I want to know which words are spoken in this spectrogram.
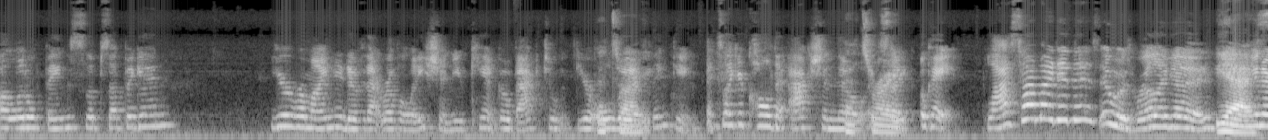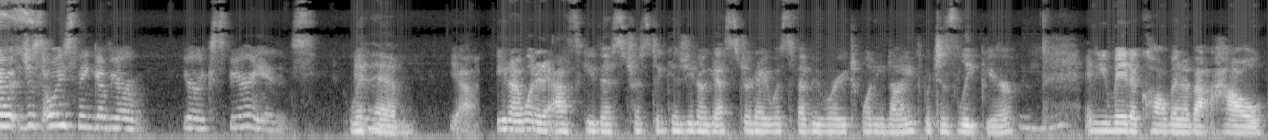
a little thing slips up again, you're reminded of that revelation. You can't go back to your old That's way right. of thinking. It's like a call to action, though. That's it's right. like, okay, last time I did this, it was really good. Yeah. You know, just always think of your your experience. with and- him. Yeah. You know, I wanted to ask you this, Tristan, because you know, yesterday was February 29th, which is leap year. Mm-hmm. and you made a comment about how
